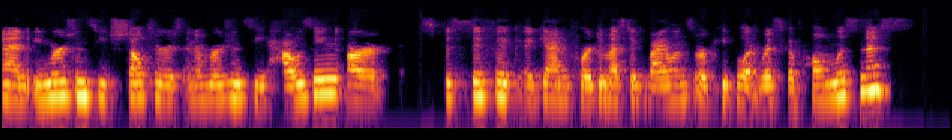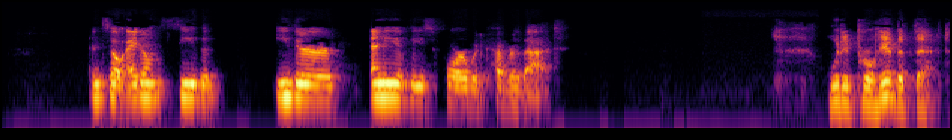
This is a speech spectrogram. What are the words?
and emergency shelters and emergency housing are specific again for domestic violence or people at risk of homelessness. And so I don't see that either any of these four would cover that. Would it prohibit that?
